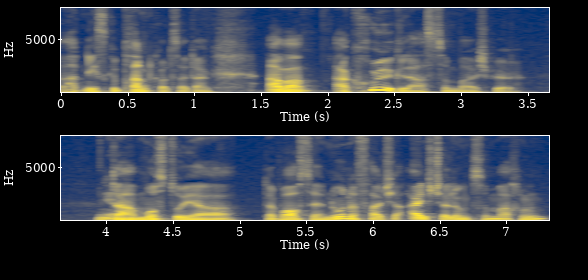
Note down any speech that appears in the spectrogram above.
hat nichts gebrannt, Gott sei Dank. Aber Acrylglas zum Beispiel, ja. Da musst du ja, da brauchst du ja nur eine falsche Einstellung zu machen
